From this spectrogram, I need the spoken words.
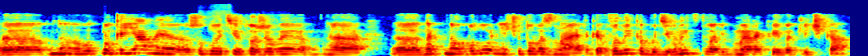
Е, ну, от, ну, кияни, особливо ті, хто живе е, е, на, на оболоні, чудово знає таке велике будівництво від мера Києва Клічка.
